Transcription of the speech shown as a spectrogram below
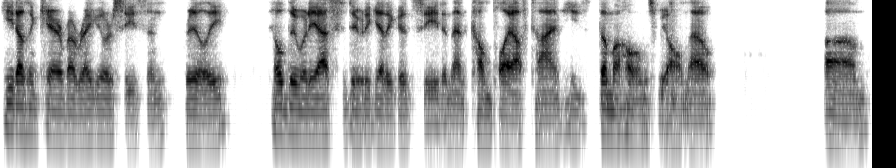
he doesn't care about regular season really. He'll do what he has to do to get a good seed, and then come playoff time, he's the Mahomes we all know. Um,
